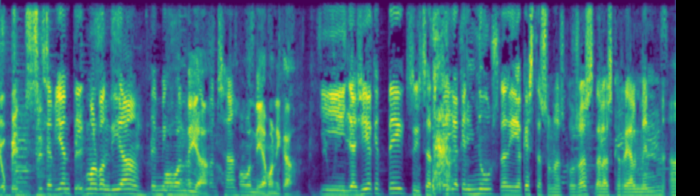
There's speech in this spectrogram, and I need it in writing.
Jo pense... Xavier Antic, molt bon dia. Benvingut Molt bon dia. Molt bon dia, Mònica. I llegir aquest text i se't feia aquell nus de dir aquestes són les coses de les que realment eh,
